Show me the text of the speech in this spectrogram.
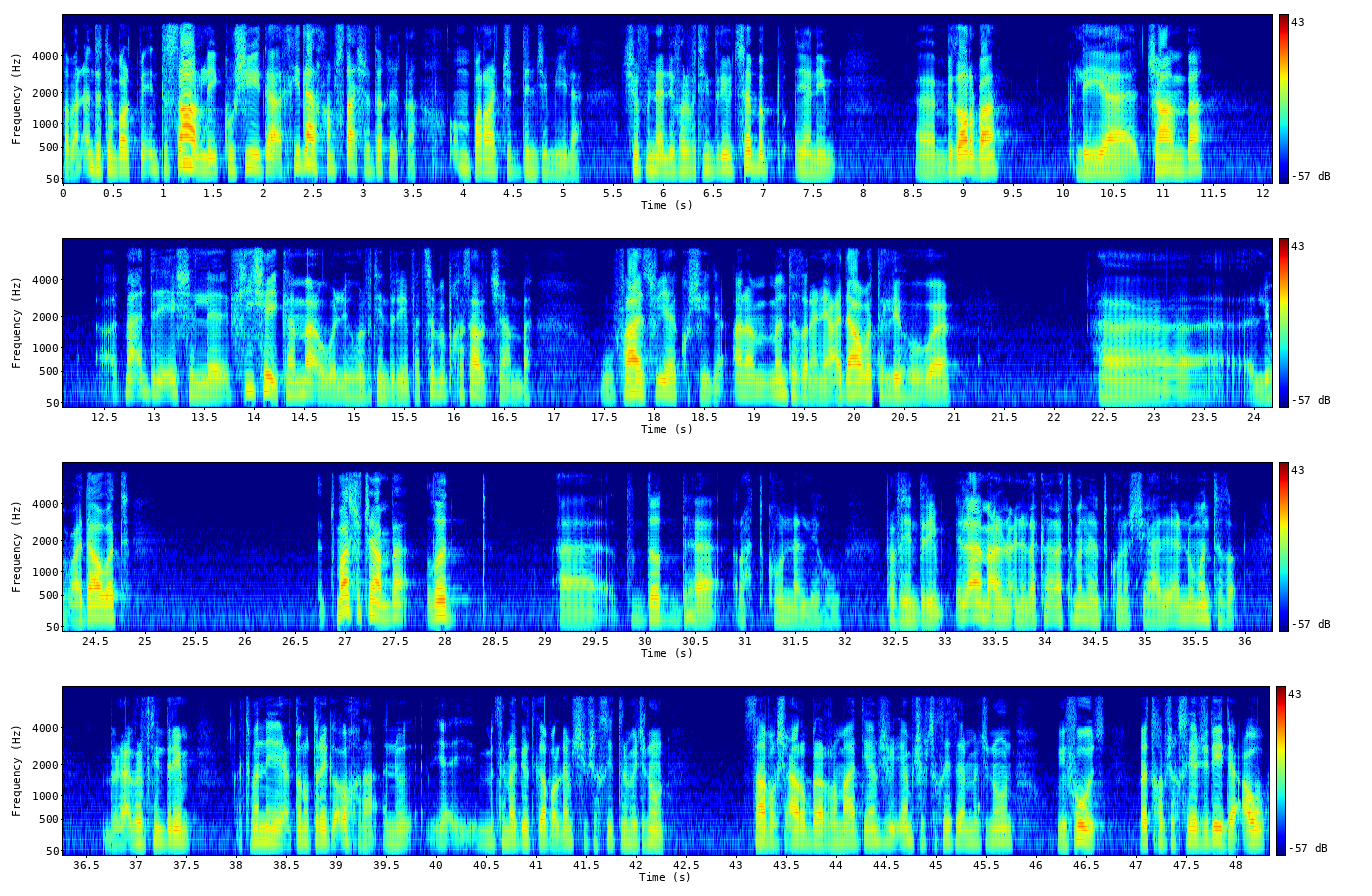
طبعا انتهت المباراة بانتصار لكوشيدا خلال 15 دقيقة. مباراة جدا جميلة. شفنا اللي فلفتين دريم تسبب يعني آه، بضربة لتشامبا ما أدري إيش اللي في شيء كان معه اللي هو فلفتين دريم فتسبب خسارة تشامبا وفاز فيها كوشيدا. أنا منتظر يعني عداوة اللي هو آه اللي هو عداوة توماسو تشامبا ضد آه ضد آه راح تكون اللي هو فلفتين دريم. الآن ما اعلنوا عنه لكن أنا أتمنى أن تكون الشيء هذا لأنه منتظر. فلفتين دريم أتمنى يعطونه طريقة أخرى إنه مثل ما قلت قبل يمشي بشخصية المجنون. سابق شعاره بالرماد يمشي يمشي بشخصية المجنون ويفوز ويدخل بشخصية جديدة أو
